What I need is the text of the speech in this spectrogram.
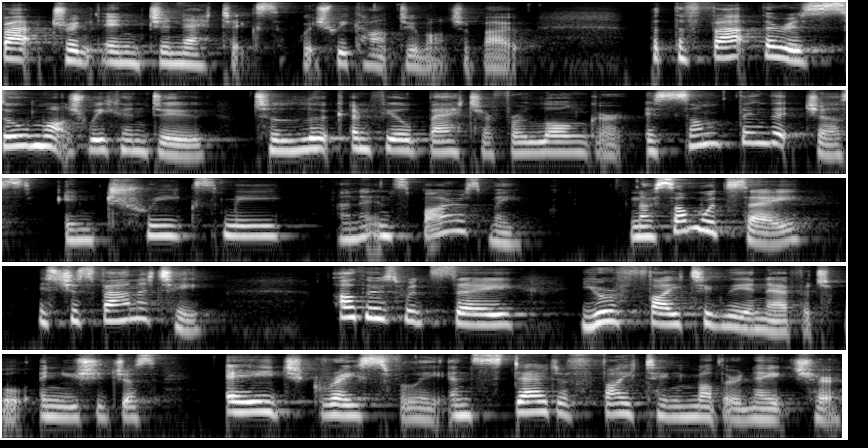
factoring in genetics, which we can't do much about. But the fact there is so much we can do to look and feel better for longer is something that just intrigues me and it inspires me. Now, some would say it's just vanity. Others would say you're fighting the inevitable and you should just age gracefully instead of fighting Mother Nature.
